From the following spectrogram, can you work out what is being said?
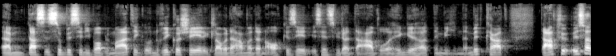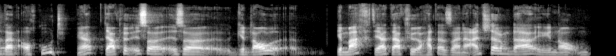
ähm, das ist so ein bisschen die Problematik. Und Ricochet, ich glaube, da haben wir dann auch gesehen, ist jetzt wieder da, wo er hingehört, nämlich in der Midcard. Dafür ist er dann auch gut. Ja? Dafür ist er, ist er genau äh, gemacht. Ja? Dafür hat er seine Einstellung da, genau, um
